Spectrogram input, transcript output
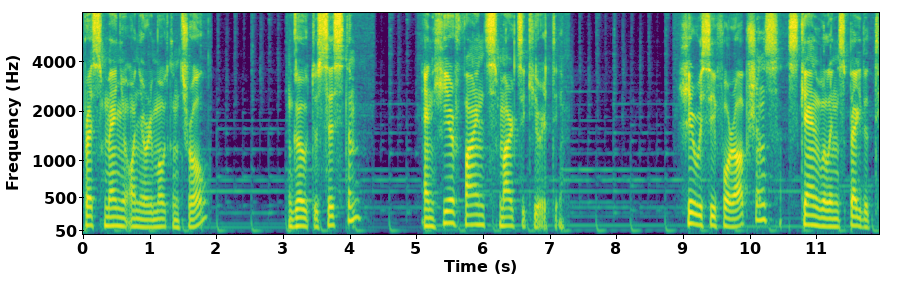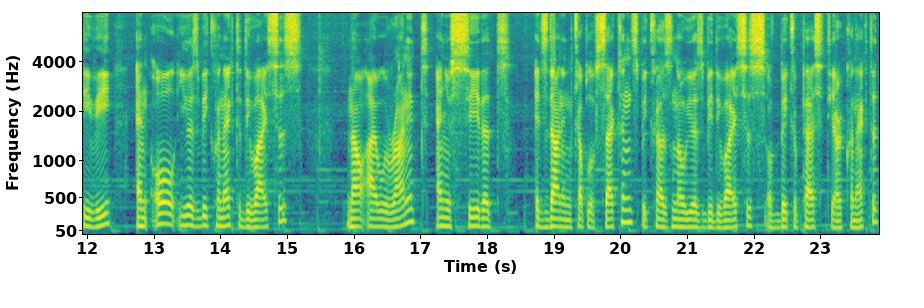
Press menu on your remote control go to System and here find Smart Security. Here we see four options. Scan will inspect the TV and all USB connected devices. Now I will run it and you see that it's done in a couple of seconds because no USB devices of big capacity are connected.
